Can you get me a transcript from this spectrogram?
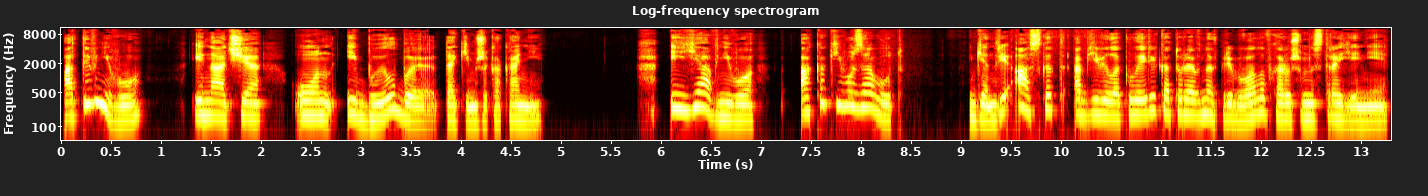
А ты в него, иначе он и был бы таким же, как они. И я в него. А как его зовут? Генри Аскотт, объявила Клэри, которая вновь пребывала в хорошем настроении.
